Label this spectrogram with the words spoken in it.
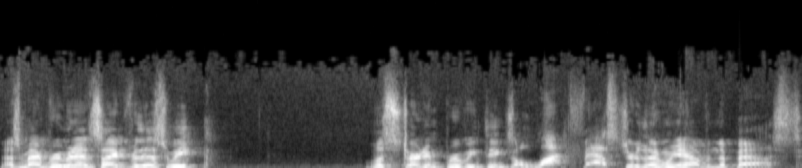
that's my improvement insight for this week. Let's start improving things a lot faster than we have in the past.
